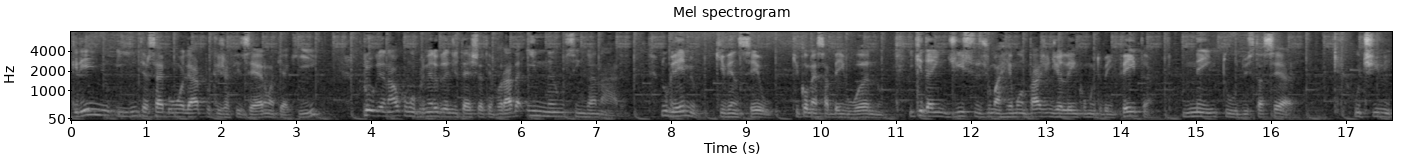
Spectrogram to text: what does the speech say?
Grêmio e Inter saibam olhar para o que já fizeram até aqui, para o Grenal como o primeiro grande teste da temporada e não se enganarem. No Grêmio, que venceu, que começa bem o ano e que dá indícios de uma remontagem de elenco muito bem feita, nem tudo está certo. o time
